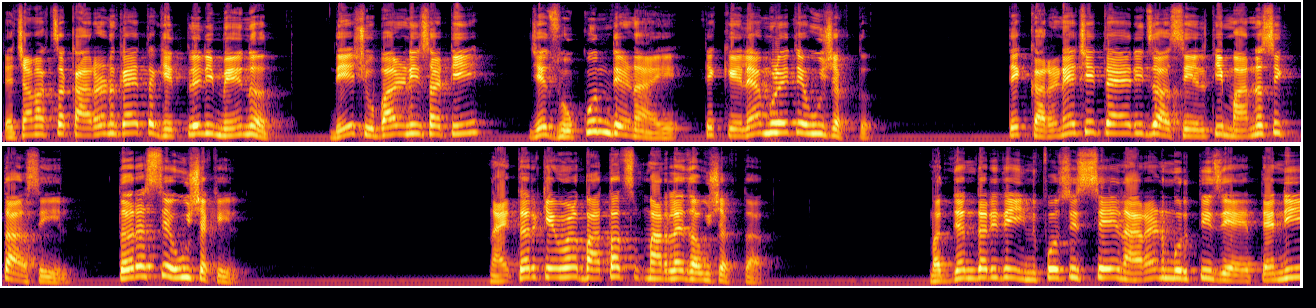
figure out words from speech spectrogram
त्याच्यामागचं कारण काय? तर घेतलेली मेहनत. देश उभारणीसाठी जे झोकून देणं आहे ते केल्यामुळे ते होऊ शकतं. ते करण्याची तयारी जर असेल ती मानसिकता असेल तरच ते होऊ शकेल. नाहीतर केवळ बाताच मारल्या जाऊ शकतात. मध्यंतरी ते इन्फोसिसचे नारायण मूर्ती जे आहेत त्यांनी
